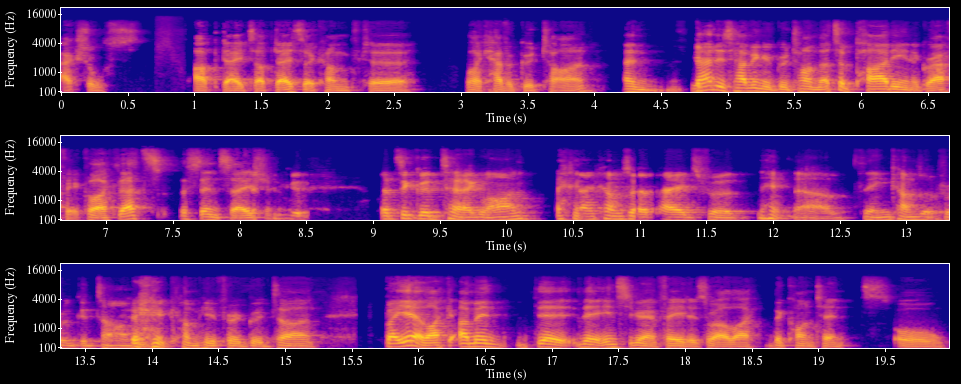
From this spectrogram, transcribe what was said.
actual updates. Updates. They come to like have a good time, and that is having a good time. That's a party in a graphic. Like that's the sensation. That's a good tagline. Don't come to our page for uh, thing. Comes up for a good time. come here for a good time. But yeah, like I mean, the the Instagram feed as well. Like the content's all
